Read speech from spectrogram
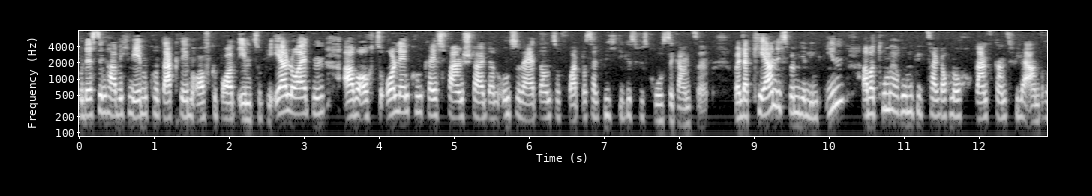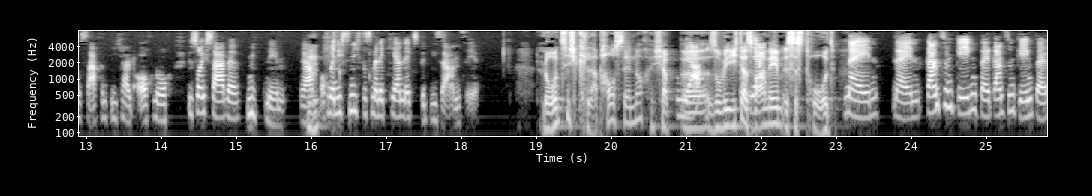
Und deswegen habe ich mir eben Kontakte eben aufgebaut, eben zu PR-Leuten, aber auch zu Online-Kongressveranstaltern und so weiter und so fort, was halt wichtig ist fürs große Ganze. Weil der Kern ist bei mir LinkedIn, aber drumherum gibt's halt auch noch ganz, ganz viele andere Sachen, die ich halt auch noch, wie soll ich sagen, mitnehme. Ja, mhm. auch wenn ich es nicht als meine Kernexpertise ansehe. Lohnt sich Clubhouse denn noch? Ich habe, Ja. äh, so wie ich das Ja. wahrnehme, ist es tot. Nein, nein, ganz im Gegenteil, ganz im Gegenteil.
